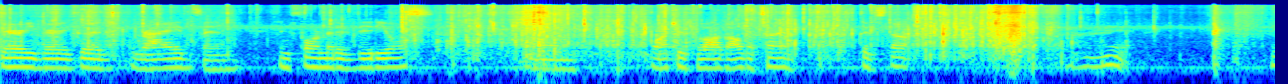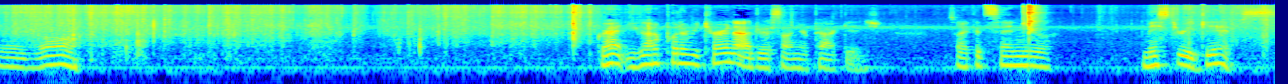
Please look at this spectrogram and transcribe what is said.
very, very good rides and informative videos watch his vlog all the time. Good stuff. Alright. Here we go. Grant, you gotta put a return address on your package so I could send you mystery gifts.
